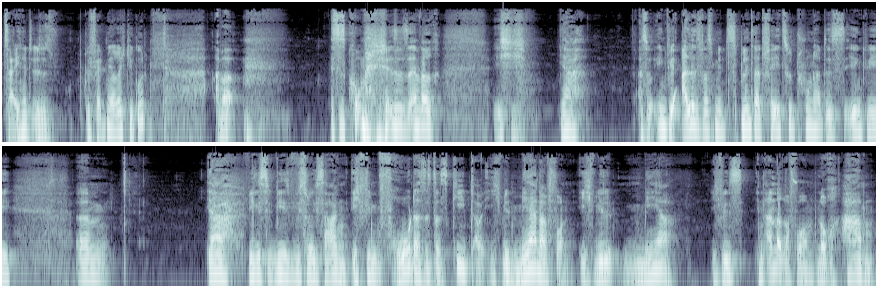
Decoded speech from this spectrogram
zeichnet ist es, gefällt mir richtig gut. Aber es ist komisch. Es ist einfach, ich, ja, also irgendwie alles, was mit Splintered Fate zu tun hat, ist irgendwie, ähm, ja, wie, wie, wie soll ich sagen? Ich bin froh, dass es das gibt, aber ich will mehr davon. Ich will mehr. Ich will es in anderer Form noch haben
